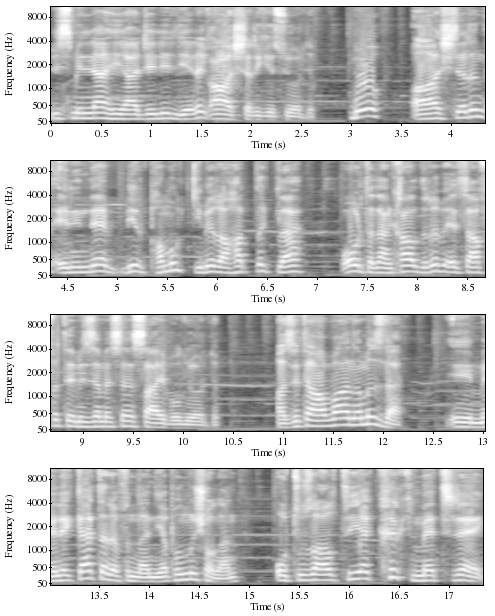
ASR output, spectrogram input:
Bismillahi ya Celil diyerek ağaçları kesiyordu. Bu ağaçların elinde bir pamuk gibi rahatlıkla ortadan kaldırıp etrafı temizlemesine sahip oluyordu. Hazreti Havva anamız da e, melekler tarafından yapılmış olan 36'ya 40 metre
